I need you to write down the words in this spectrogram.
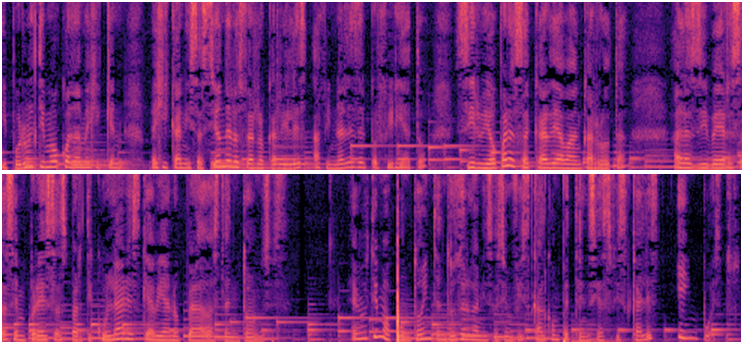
Y por último, con la mexicanización de los ferrocarriles a finales del porfiriato, sirvió para sacar de a bancarrota a las diversas empresas particulares que habían operado hasta entonces. El último punto, intentos de organización fiscal, competencias fiscales e impuestos.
